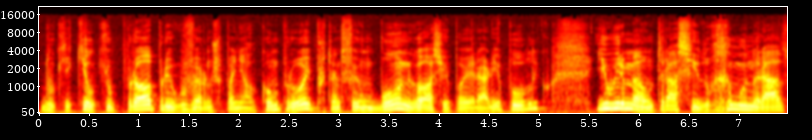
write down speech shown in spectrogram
do que aquele que o próprio governo espanhol comprou e, portanto, foi um bom negócio para o erário público. E o irmão terá sido remunerado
